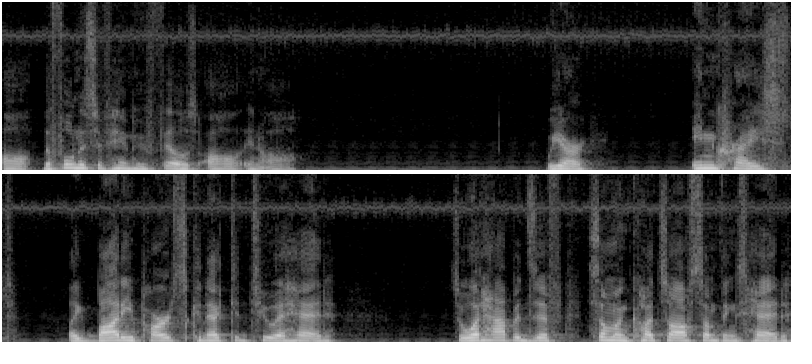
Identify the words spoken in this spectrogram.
all, the fullness of him who fills all in all. We are in Christ, like body parts connected to a head. So, what happens if someone cuts off something's head,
